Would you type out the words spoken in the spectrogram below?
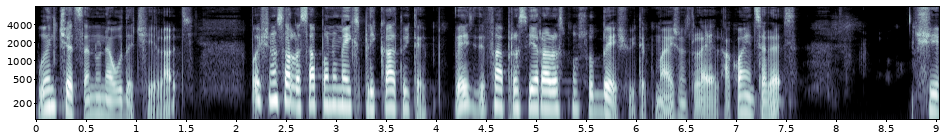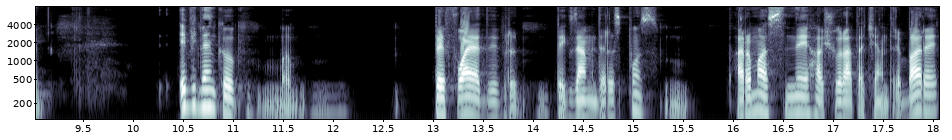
încet să nu ne audă ceilalți. Bă, și nu s-a lăsat până nu mi-a explicat, uite, vezi, de fapt, ăsta era răspunsul B și uite cum ai ajuns la el. Acum ai înțeles? Și evident că pe foaia de pe examen de răspuns a rămas nehașurat acea întrebare,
